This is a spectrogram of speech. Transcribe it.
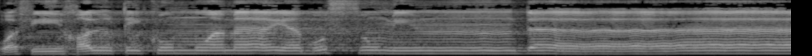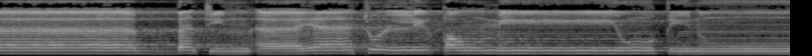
وفي خلقكم وما يبث من دابة آيات لقوم يوقنون.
